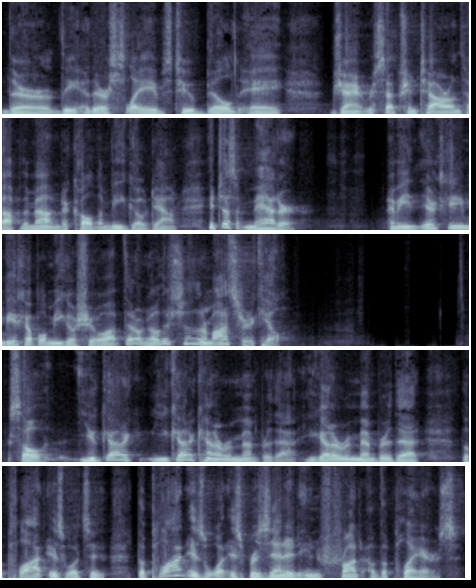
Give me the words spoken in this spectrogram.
their the their slaves to build a giant reception tower on top of the mountain to call the Mi-Go down. It doesn't matter. I mean, there's going to even be a couple of show up. They don't know. There's another monster to kill. So you gotta you gotta kind of remember that. You gotta remember that the plot is what's in the plot is what is presented in front of the players.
